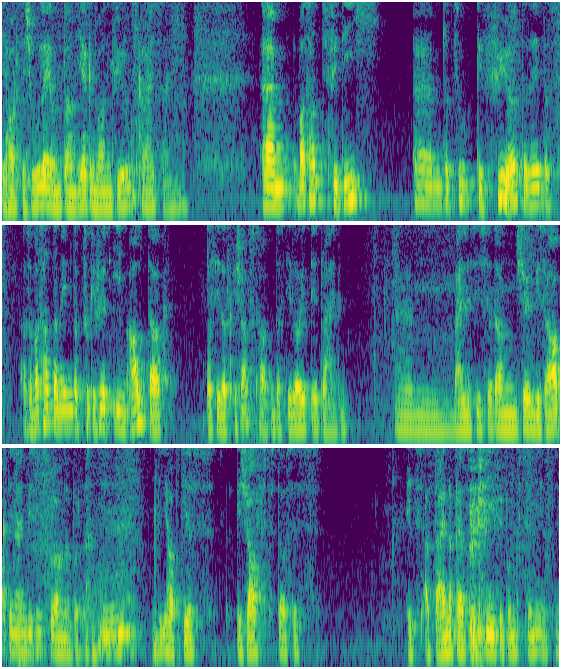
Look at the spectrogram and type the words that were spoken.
die harte Schule und dann irgendwann im Führungskreis sein. Ähm, was hat für dich ähm, dazu geführt, also, das, also was hat dann eben dazu geführt im Alltag, dass sie das geschafft haben, dass die Leute bleiben? Ähm, weil es ist ja dann schön gesagt in einem Businessplan, aber mhm. wie habt ihr es geschafft, dass es jetzt aus deiner Perspektive funktioniert. Ja?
